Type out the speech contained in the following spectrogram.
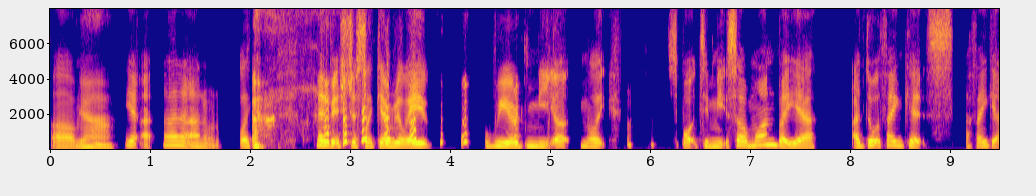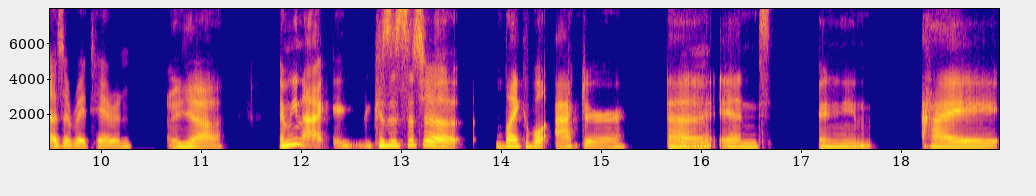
Um, Yeah. Yeah, I, I, don't- I don't know. Like maybe it's just like a really weird meet up, like spot to meet someone. But yeah, I don't think it's. I think it is a red herring. Yeah. I mean, I because it's such a likable actor. Uh Mhm. and I mean, I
